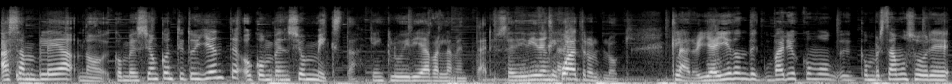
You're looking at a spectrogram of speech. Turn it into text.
asamblea, no, convención constituyente o convención mixta, que incluiría parlamentarios. Se divide en cuatro el bloque. Claro, y ahí es donde varios como eh, conversamos sobre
